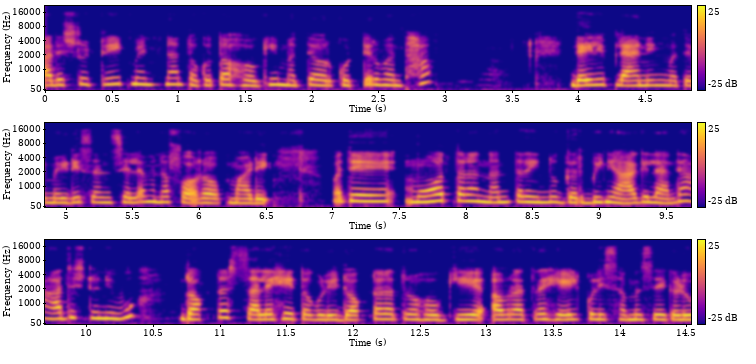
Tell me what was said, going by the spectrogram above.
ಆದಷ್ಟು ಟ್ರೀಟ್ಮೆಂಟ್ನ ತಗೋತಾ ಹೋಗಿ ಮತ್ತು ಅವ್ರು ಕೊಟ್ಟಿರುವಂತಹ ಡೈಲಿ ಪ್ಲ್ಯಾನಿಂಗ್ ಮತ್ತು ಮೆಡಿಸನ್ಸ್ ಎಲ್ಲವನ್ನು ಫಾಲೋ ಅಪ್ ಮಾಡಿ. ಮತ್ತು ಮೂವತ್ತರ ನಂತರ ಇನ್ನೂ ಗರ್ಭಿಣಿ ಆಗಿಲ್ಲ ಅಂದರೆ ಆದಷ್ಟು ನೀವು ಡಾಕ್ಟರ್ ಸಲಹೆ ತಗೊಳ್ಳಿ ಡಾಕ್ಟರ್ ಹತ್ರ ಹೋಗಿ ಅವ್ರ ಹತ್ರ ಹೇಳ್ಕೊಳ್ಳಿ ಸಮಸ್ಯೆಗಳು,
